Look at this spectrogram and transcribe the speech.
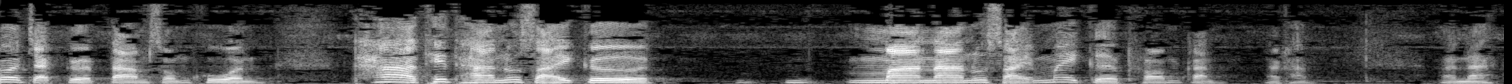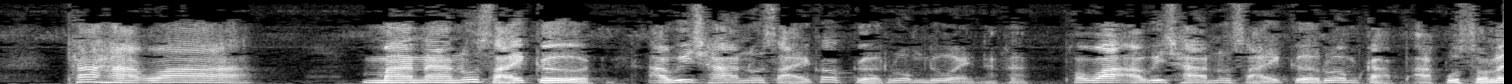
ก็จะเกิดตามสมควร ถ้าทิฏฐานุสัยเกิดมานานุสัยไม่เกิดพร้อมกันนะครับนนะถ้าหากว่า มานานุสัยเกิด อวิชานุสัยก็เกิดร่วมด้วยนะครับ เพราะว่าอาวิชานุสัยเกิดร่วมกับอกุศล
